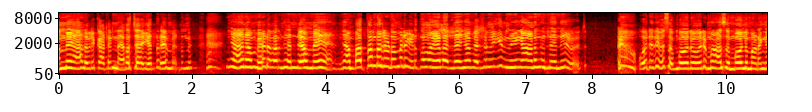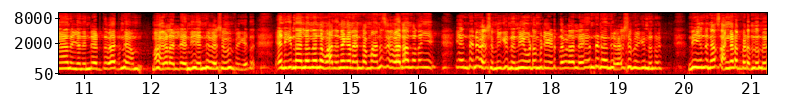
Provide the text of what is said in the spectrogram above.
അമ്മയാണ് ഒരു കട്ടിൽ നിറച്ചായി എത്രയും പെട്ടെന്ന്. ഞാൻ അമ്മയോട് പറഞ്ഞു എന്റെ അമ്മയെ ഞാൻ പത്തൊമ്പത് ഉടമ്പടി എടുത്ത മകളല്ലേ ഞാൻ വിഷമിക്കുന്നു നീ കാണുന്നില്ലേ? എന്ന് ചോദിച്ചു. ഒരു ദിവസം പോലും ഒരു മാസം പോലും മടങ്ങാതെ ഞാൻ നിന്റെ അടുത്ത് വരുന്ന മകളല്ലേ നീ എന്നെ വിഷമിപ്പിക്കരുത്. എനിക്ക് നല്ല നല്ല വചനങ്ങൾ എന്റെ മനസ്സിൽ വരാൻ തുടങ്ങി. എന്തിനു വിഷമിക്കുന്നു? നീ ഉടമ്പടി എടുത്തവളല്ലേ എന്തിനാ നീ വിഷമിക്കുന്നത്? നീ എന്തിനാ സങ്കടപ്പെടുന്നത്?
